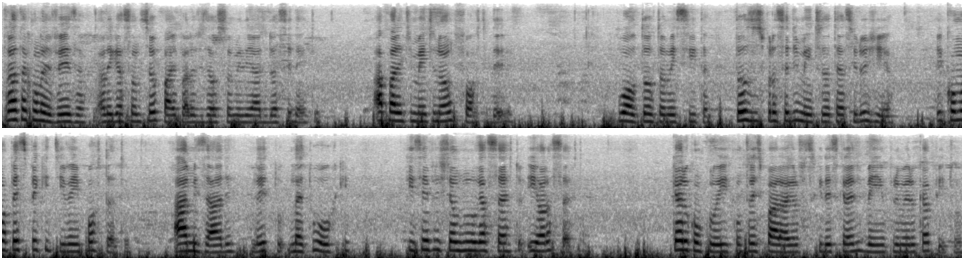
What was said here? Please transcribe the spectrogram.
Trata com leveza a ligação do seu pai para avisar os familiares do acidente. Aparentemente não é um forte dele. O autor também cita todos os procedimentos até a cirurgia, e como a perspectiva é importante. A amizade, network, que sempre estamos no lugar certo e hora certa. Quero concluir com três parágrafos que descrevem bem o primeiro capítulo.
